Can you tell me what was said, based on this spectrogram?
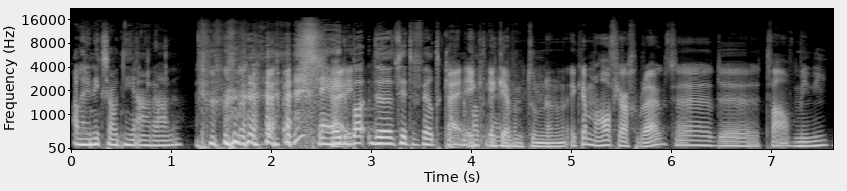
Alleen ik zou het niet aanraden. nee, Ja, de de, er zitten veel te Ja, kleine ik, ik heb hem toen een, ik heb hem een half jaar gebruikt, eh, de 12 mini.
